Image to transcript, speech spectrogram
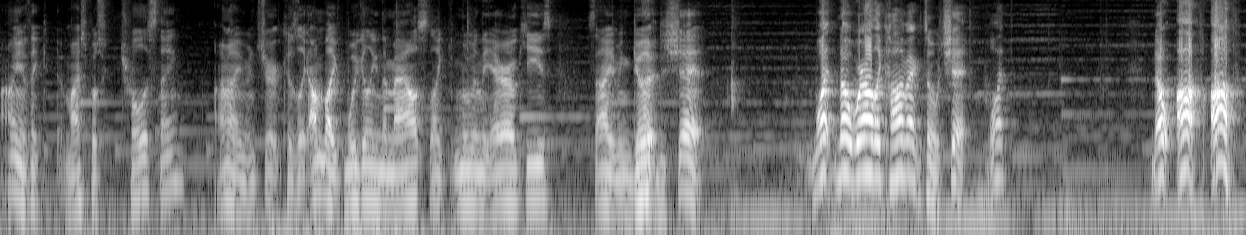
I don't even think... Am I supposed to control this thing? I'm not even sure. Because, like, I'm, like, wiggling the mouse, like, moving the arrow keys. It's not even good. Shit. What? No, we're out of the combat zone. Shit. What? No, up! Up!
